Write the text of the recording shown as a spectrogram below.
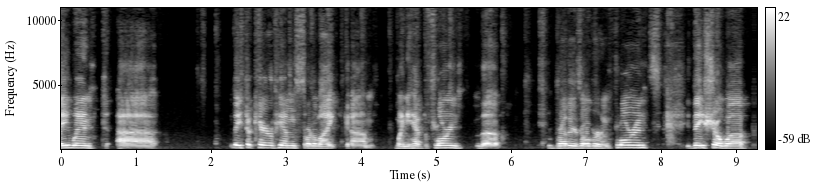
they went. Uh, they took care of him, sort of like um, when you have the Florence, the brothers over in Florence. They show up,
